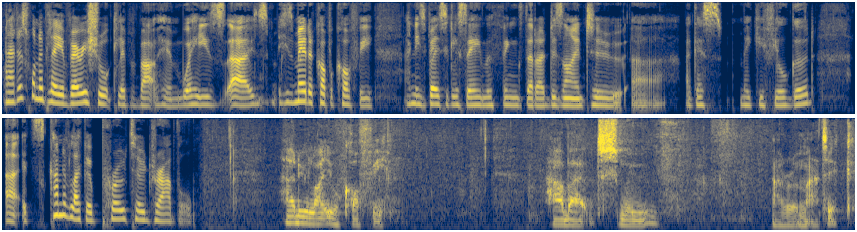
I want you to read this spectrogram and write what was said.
And I just want to play a very short clip about him where he's, uh, he's, he's made a cup of coffee and he's basically saying the things that are designed to, uh, I guess, make you feel good. Uh, it's kind of like a proto drabble. How do you like your coffee? How about smooth, aromatic,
